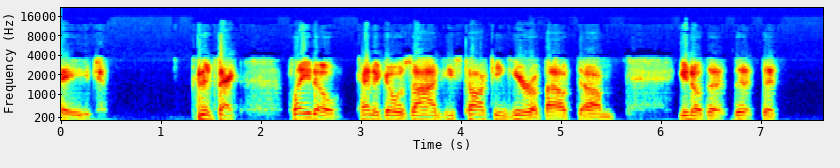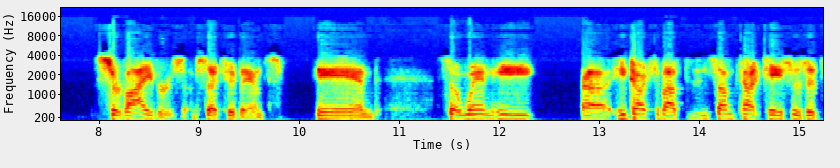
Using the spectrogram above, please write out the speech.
age. And in fact, Plato kind of goes on. He's talking here about, um, you know, the, the, the survivors of such events and so when he uh, he talks about in some cases it's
